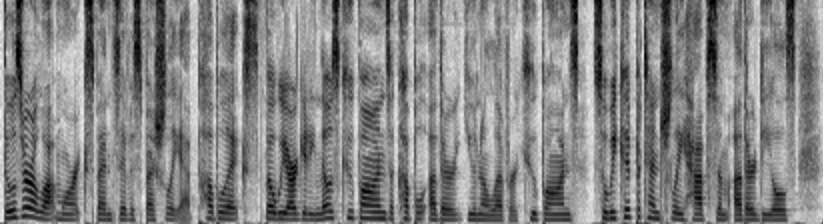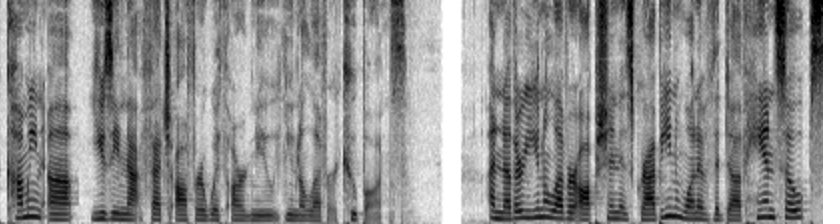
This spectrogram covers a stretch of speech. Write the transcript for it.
Those are a lot more expensive, especially at Publix, but we are getting those coupons, a couple other Unilever coupons, so we could potentially have some other deals coming up using that fetch offer with our new Unilever coupons. Another Unilever option is grabbing one of the Dove hand soaps.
